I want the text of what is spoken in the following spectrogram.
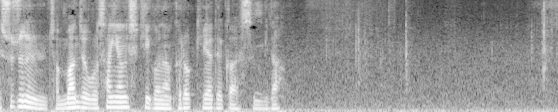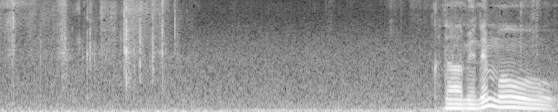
수준을 전반적으로 상향시키거나 그렇게 해야 될 것 같습니다. 그 다음에는 뭐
